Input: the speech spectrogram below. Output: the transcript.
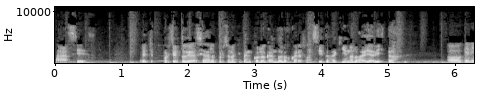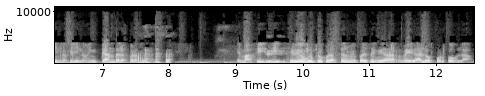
Así es. Por cierto, gracias a las personas que están colocando los corazoncitos aquí, no los había visto. Oh, qué lindo, qué lindo, me encantan los corazones. es más, si, si, veo mucho corazón, me parece que voy a dar regalos por todos lados.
